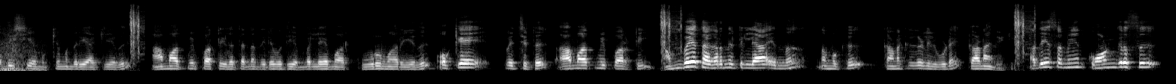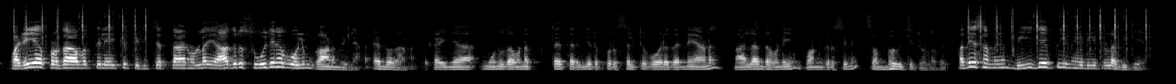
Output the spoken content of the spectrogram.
അതിശയെ മുഖ്യമന്ത്രിയാക്കിയത് ആം ആദ്മി പാർട്ടിയിലെ തന്നെ നിരവധി എം എൽ എമാർ കൂറുമാറിയത് ഒക്കെ വെച്ചിട്ട് ആം ആദ്മി പാർട്ടി അമ്പയെ തകർന്നിട്ടില്ല എന്ന് നമുക്ക് കണക്കുകളിലൂടെ കാണാൻ കഴിയും. അതേസമയം കോൺഗ്രസ് പഴയ പ്രതാപത്തിലേക്ക് തിരിച്ചെത്താനുള്ള യാതൊരു സൂചന പോലും കാണുന്നില്ല എന്നതാണ്. കഴിഞ്ഞ മൂന്ന് തവണത്തെ തെരഞ്ഞെടുപ്പ് റിസൾട്ട് പോലെ തന്നെയാണ് നാലാം തവണയും കോൺഗ്രസിന് സംഭവിച്ചിട്ടുള്ളത്. അതേസമയം ബി നേടിയിട്ടുള്ള വിജയം.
